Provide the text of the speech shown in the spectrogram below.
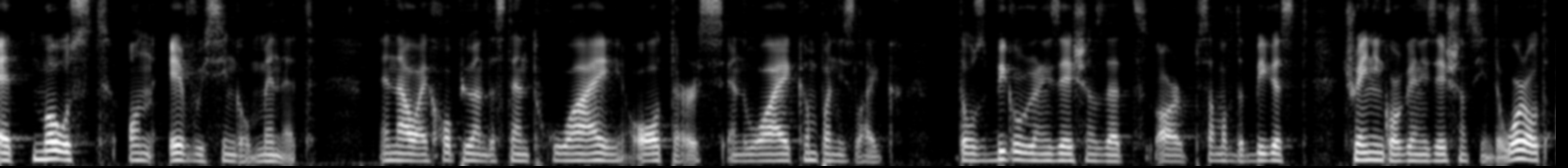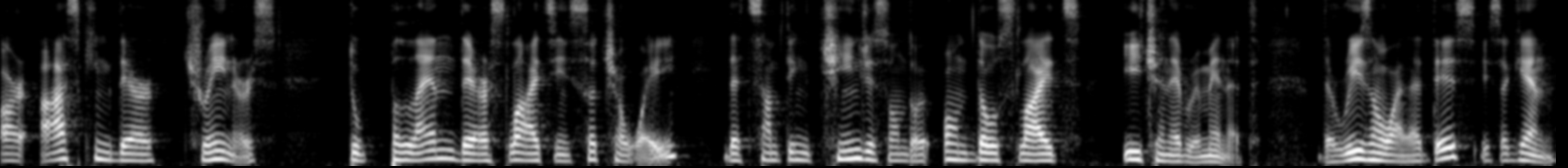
at most on every single minute. And now I hope you understand why authors and why companies like those big organizations that are some of the biggest training organizations in the world are asking their trainers to plan their slides in such a way that something changes on the on those slides each and every minute. The reason why that is is again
